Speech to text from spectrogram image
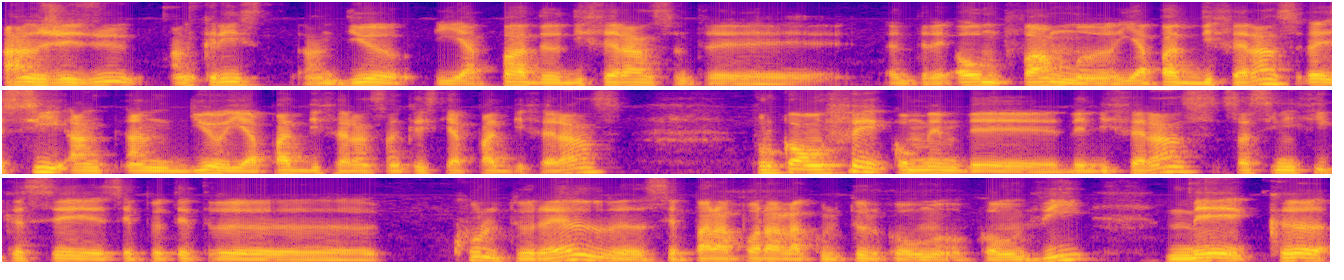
en Jésus, en Christ, en Dieu, il n'y a pas de différence entre, entre homme, femme, il n'y a pas de différence. Euh, Si en, en Dieu, il n'y a pas de différence, en Christ, il n'y a pas de différence. Pourquoi on fait quand même des, des différences? Ça signifie que c'est c'est peut-être euh, culturel, c'est par rapport à la culture qu'on vit, mais que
